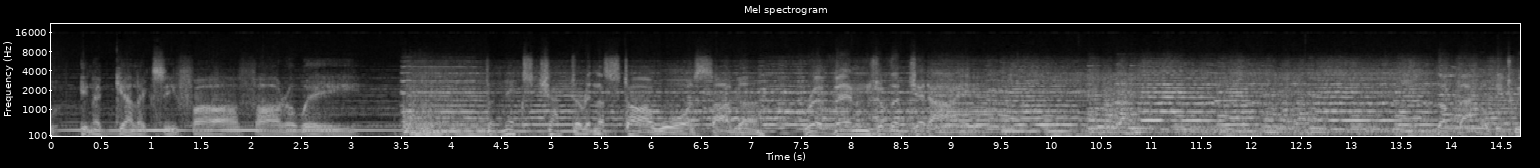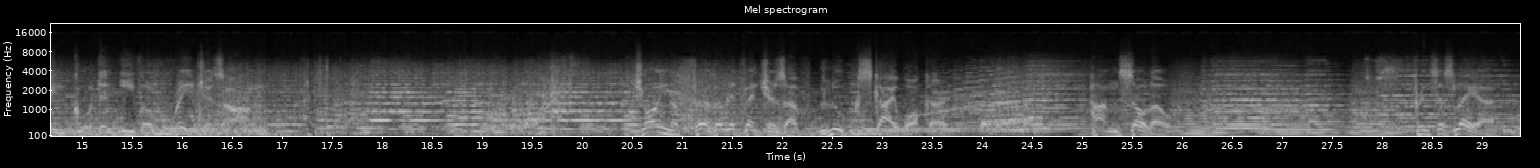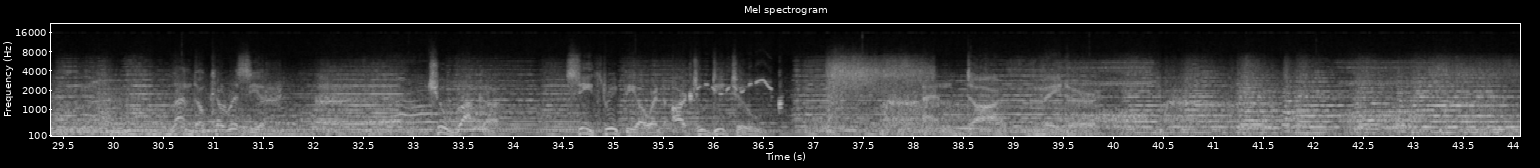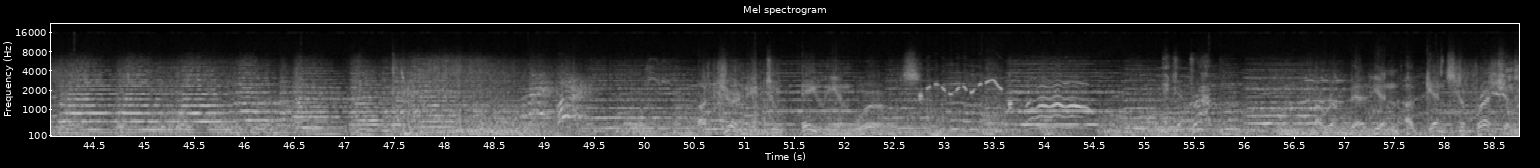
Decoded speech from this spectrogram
in a galaxy far, far away. The next chapter in the Star Wars saga Revenge of the Jedi. The battle between good and evil rages on. Join the further adventures of Luke Skywalker, Han Solo, Princess Leia, Lando Calrissian, Chewbacca, C-3PO and R2-D2, and Darth Vader. A journey to alien worlds. It's a trap. A rebellion against oppression.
